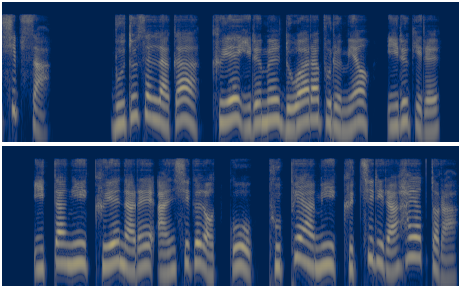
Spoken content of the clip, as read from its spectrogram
14. 무두셀라가 그의 이름을 노아라 부르며 이르기를 이 땅이 그의 날에 안식을 얻고 부패함이 그치리라 하였더라.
